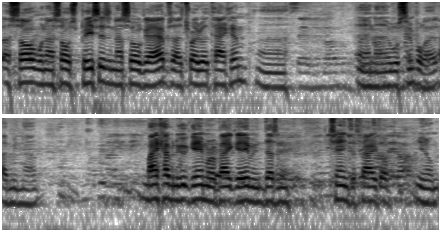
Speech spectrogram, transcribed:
I, I, saw when I saw spaces and I saw gaps, I tried to attack him. Uh, and uh, it was simple. I, I mean, uh, Mike having a good game or a bad game, it doesn't change the fact of you know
